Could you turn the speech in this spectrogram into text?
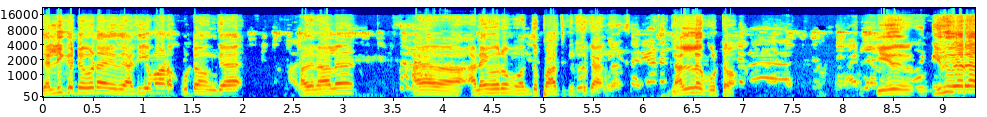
ஜல்லிக்கட்டை விட இது அதிகமான கூட்டம் இங்க. அதனால அனைவரும் வந்து பார்த்துக்கிட்டு இருக்காங்க. நல்ல கூட்டம். இது இதுவரை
